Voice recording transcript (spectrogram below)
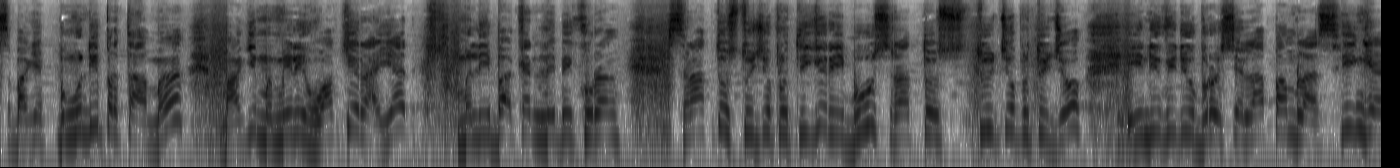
sebagai pengundi pertama bagi memilih wakil rakyat melibatkan lebih kurang 173,177 individu berusia 18 hingga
